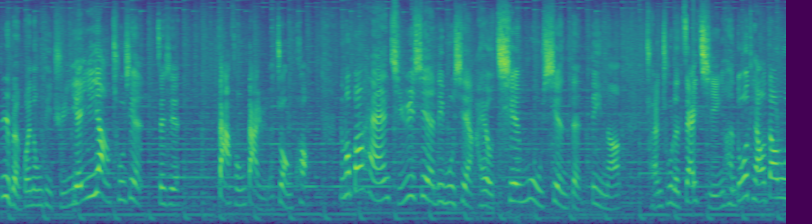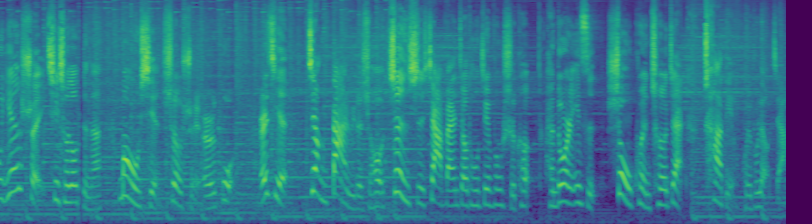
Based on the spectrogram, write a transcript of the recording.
日本关东地区也一样出现这些大风大雨的状况。那么，包含埼玉县、立木县还有千木县等地呢？传出了灾情，很多条道路淹水，汽车都只能冒险涉水而过。而且降大雨的时候，正是下班交通尖峰时刻，很多人因此受困车站，差点回不了家。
